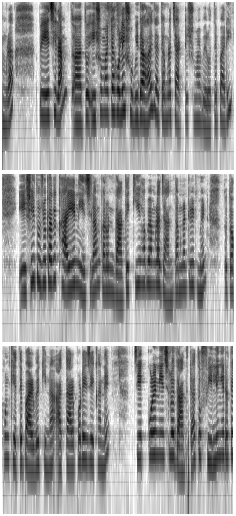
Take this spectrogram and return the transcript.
আমরা পেয়েছিলাম। তো এই সময়টা হলেই সুবিধা হয় যাতে আমরা চারটের সময় বেরোতে পারি। এসেই তোজোকে আগে খাইয়ে নিয়েছিলাম, কারণ দাঁতে কী হবে আমরা জানতাম না ট্রিটমেন্ট তো তখন খেতে পারবে কি না আর তারপরে যেখানে চেক করে নিয়েছিল দাঁতটা। তো ফিলিং এটাতে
